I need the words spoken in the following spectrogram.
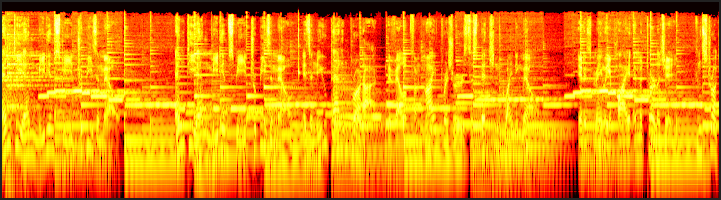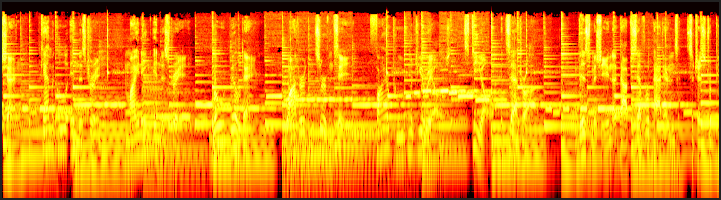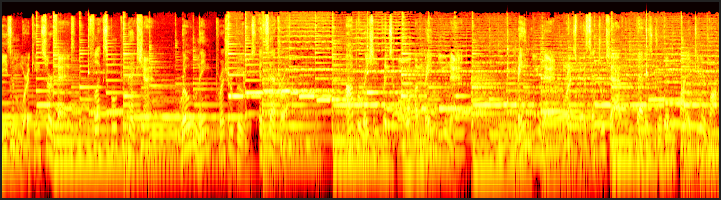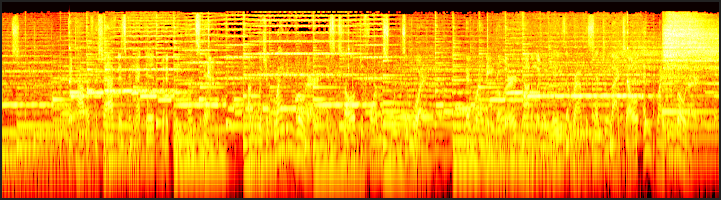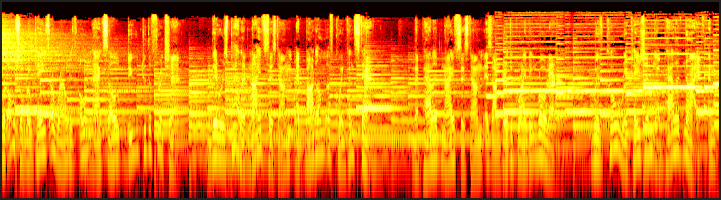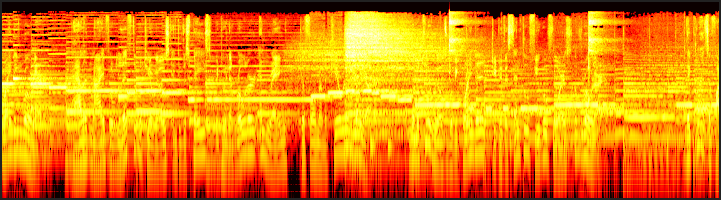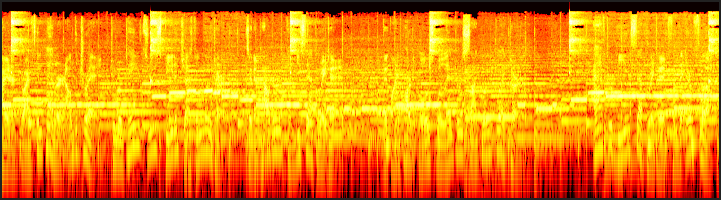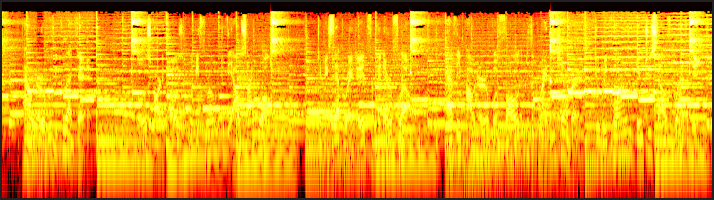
MTM Medium Speed Trapezium Mill MTM Medium Speed Trapezium Mill is a new patent product developed from high-pressure suspension grinding mill. It is mainly applied in metallurgy, construction, chemical industry, mining industry, road building, water conservancy, fireproof materials, steel, etc. This machine adopts several patents such as trapezium working surface, flexible connection, rolling pressure boost, etc. Operation principle of main unit. Main unit runs with a central shaft that is driven by a gearbox. The top of the shaft is connected with a quick quincunx stand, on which a grinding roller is installed to form a swing support. The grinding roller not only rotates around central axle and grinding roller, but also rotates around its own axle due to the friction. There is pallet knife system at bottom of quincunx stand. The pallet knife system is under the grinding roller. With co-rotation of pallet knife and grinding roller, pallet knife will lift the materials into the space between the roller and ring to form a material layer. The materials will be grinded due to the centrifugal force of roller. The classifier drives the impeller on the tray to rotate through speed adjusting motor so the powder can be separated. The fine particles will enter cyclone collector. After being separated from the airflow, powder will be collected. Those particles will be thrown to the outside wall to be separated from the airflow heavy powder will fall into the grinding chamber to regrind due to self-gravity.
